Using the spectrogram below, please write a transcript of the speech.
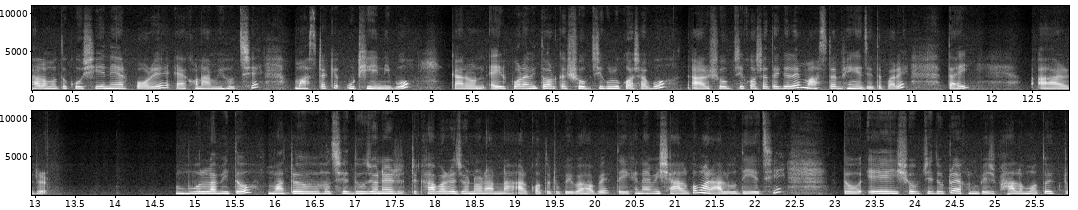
ভালো মতো কষিয়ে নেওয়ার পরে এখন আমি হচ্ছে মাছটাকে উঠিয়ে নিব, কারণ এরপর আমি তরকারি, সবজিগুলো কষাবো, আর সবজি কষাতে গেলে মাছটা ভেঙে যেতে পারে, তাই আর বললামই তো, মাত্র হচ্ছে দুজনের খাবারের জন্য রান্না আর কতটুকুই বা হবে। তো এখানে আমি শালগম আর আলু দিয়েছি। তো এই সবজি দুটো এখন বেশ ভালো মতো একটু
